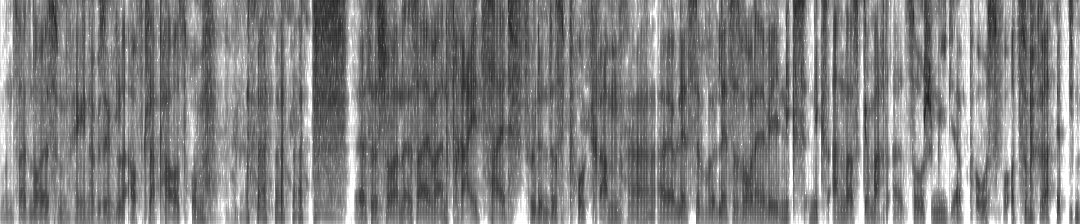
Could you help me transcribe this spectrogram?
und seit Neuestem hänge ich noch ein bisschen auf Clubhouse rum. es ist schon, es ist einfach ein freizeitfüllendes Programm. Ja. Ich habe letzte, letztes Wochenende wirklich nichts anderes gemacht, als Social Media Posts vorzubereiten.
